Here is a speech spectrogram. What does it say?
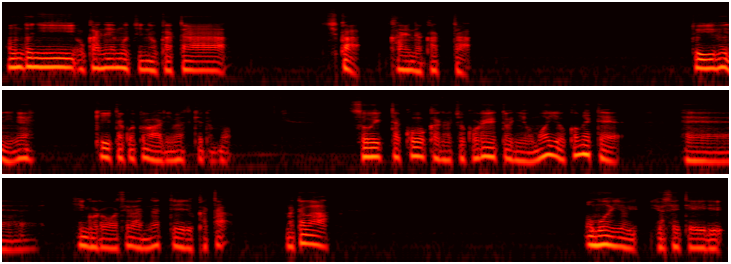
本当にお金持ちの方しか買えなかったというふうにね、聞いたことはありますけども、そういった高価なチョコレートに思いを込めて、えー、日頃お世話になっている方、または、思いを寄せている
